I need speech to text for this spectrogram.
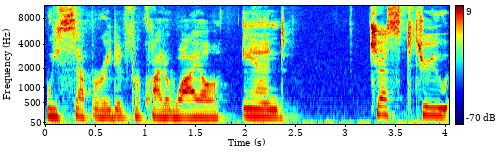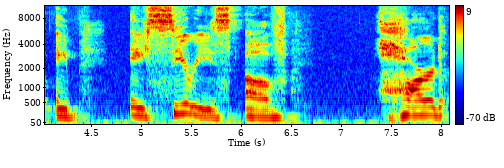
We separated for quite a while. And just through a, a series of hard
